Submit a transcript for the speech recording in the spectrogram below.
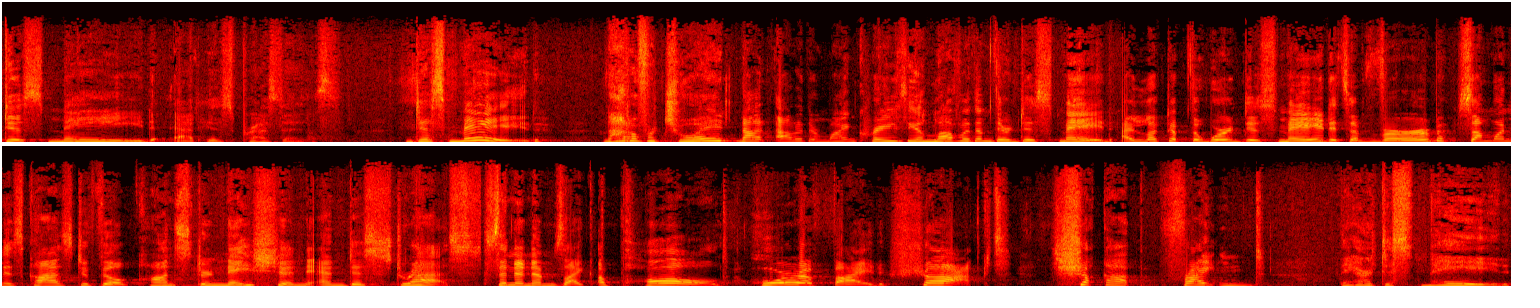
dismayed at his presence. Dismayed. Not overjoyed, not out of their mind crazy in love with him, they're dismayed. I looked up the word dismayed, it's a verb. Someone is caused to feel consternation and distress. Synonyms like appalled, horrified, shocked, shook up, frightened. They are dismayed.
